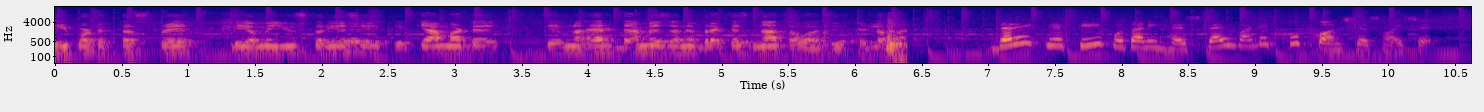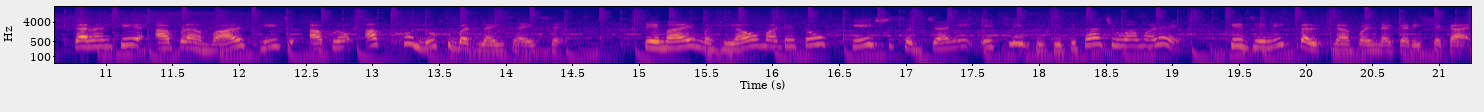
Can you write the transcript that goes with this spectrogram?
re protector spray બી અમે યુઝ કરીએ છીએ કે ક્યાં માટે, કે એમના હેર ડેમેજ અને બ્રેકેજ ના થવા જોઈએ, એટલા માટે. દરેક વ્યક્તિ પોતાની હેરસ્ટાઇલ માટે ખૂબ કોન્શિયસ હોય છે, કારણ કે આપણા વાળથી જ આપણો આખો લુક બદલાઈ જાય છે. તેમાંય મહિલાઓ માટે તો કેશ સજ્જાની એટલી વિવિધતા જોવા મળે કે જેની કલ્પના પણ ન કરી શકાય.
